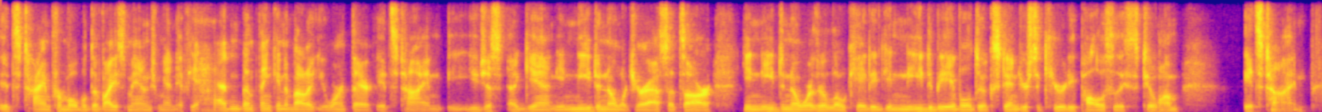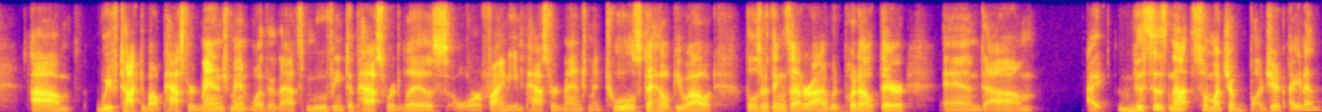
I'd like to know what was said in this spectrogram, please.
it's time for mobile device management. If you hadn't been thinking about it, you weren't there, it's time. You just, again, you need to know what your assets are. You need to know where they're located. You need to be able to extend your security policies to them. It's time. Um, we've talked about password management, whether that's moving to passwordless or finding password management tools to help you out. Those are things that are I would put out there. And um, I this is not so much a budget item,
